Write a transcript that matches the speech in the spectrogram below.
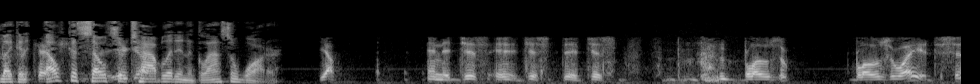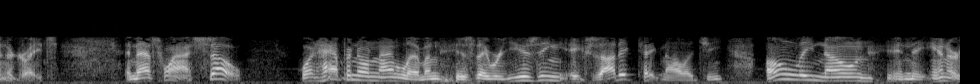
like an Alka Seltzer tablet in a glass of water. Yep. And it just it just it just blows blows away. It disintegrates, and that's why. So, what happened on 9/11 is they were using exotic technology only known in the inner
